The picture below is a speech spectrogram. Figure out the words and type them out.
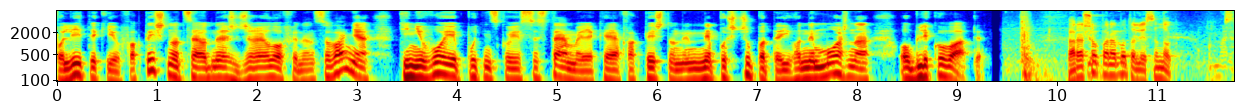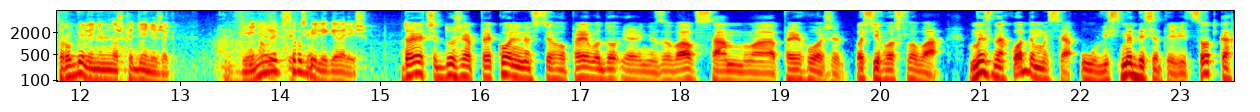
політиків. Фактично, це одне з джерело фінансування тіньової путінської системи, яке фактично не, не пощупати, його не можна облікувати. Хорошо поработали, сынок. Срубили немножко денежек. Денежек срубили, говоришь? До речі, дуже прикольно з цього приводу іронізував сам Пригожин. Ось його слова. Ми знаходимося у 80%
